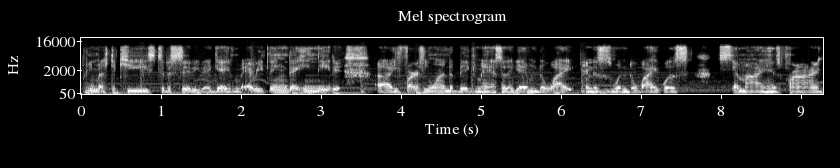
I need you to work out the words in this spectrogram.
pretty much the keys to the city. They gave him everything that he needed. Uh, he first he wanted a big man, so they gave him Dwight, and this is when Dwight was semi in his prime.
